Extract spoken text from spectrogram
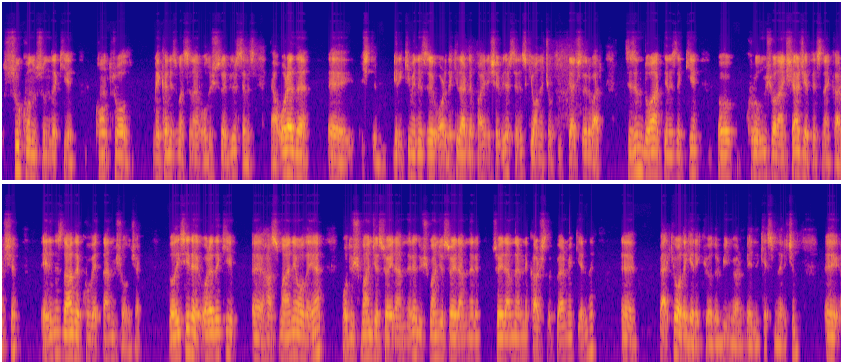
su konusundaki kontrol mekanizmasını oluşturabilirseniz, yani orada e, işte birikiminizi oradakilerle paylaşabilirseniz ki ona çok ihtiyaçları var. Sizin Doğu Akdeniz'deki o kurulmuş olan şer cephesine karşı eliniz daha da kuvvetlenmiş olacak. Dolayısıyla oradaki e, hasmane olaya, o düşmanca söylemlere, düşmanca söylemleri söylemlerine karşılık vermek yerine e, belki o da gerekiyordur, bilmiyorum belli kesimler için. E,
